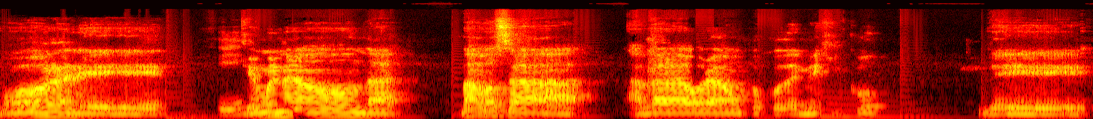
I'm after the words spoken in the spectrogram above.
Órale, ¿sí? qué buena onda. Vamos a hablar ahora un poco de México, de,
